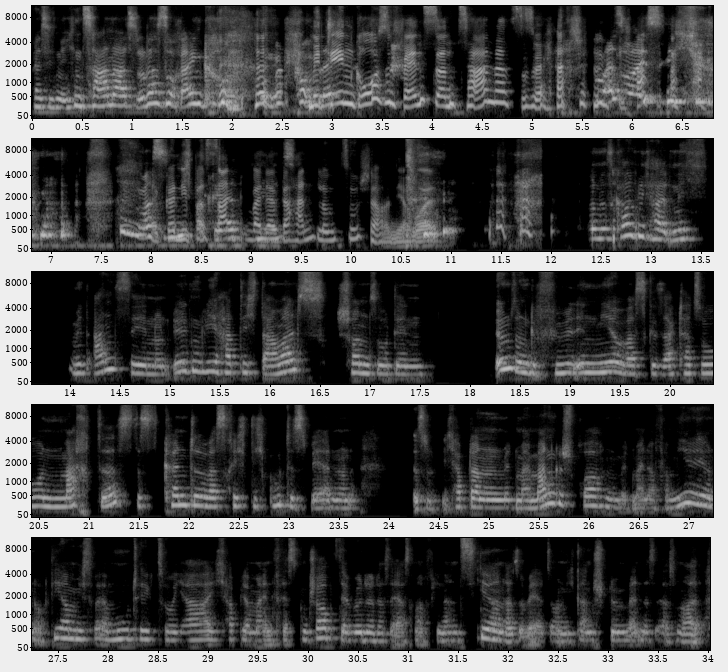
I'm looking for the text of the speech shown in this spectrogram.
weiß ich nicht, ein Zahnarzt oder so reinkommt. Mit den großen Fenstern Zahnarzt, das wäre ganz schön. Was weiß ich. da können die Passanten bei der Behandlung zuschauen, jawohl. und das konnte ich halt nicht mit ansehen. Und irgendwie hatte ich damals schon so den, irgend so ein Gefühl in mir, was gesagt hat, so mach das, das könnte was richtig Gutes werden. Und also ich habe dann mit meinem Mann gesprochen, mit meiner Familie und auch die haben mich so ermutigt, so ja, ich habe ja meinen festen Job, der würde das erstmal finanzieren, also wäre jetzt auch nicht ganz schlimm, wenn das erstmal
